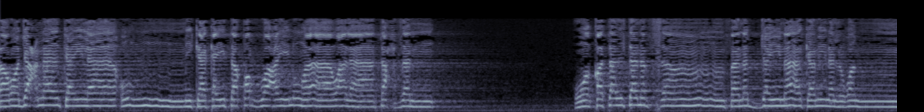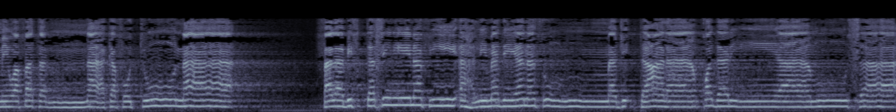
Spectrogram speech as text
فرجعناك إلى أمك كي تقر عينها ولا تحزن. وقتلت نفسا فنجيناك من الغم وفتناك فتونا. فلبثت سنين في أهل مدين ثم جئت على قدر يا موسى.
